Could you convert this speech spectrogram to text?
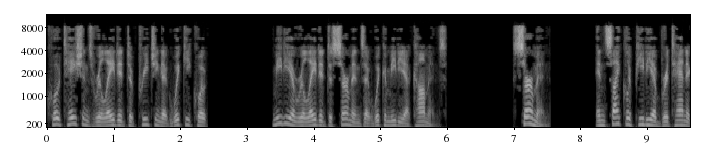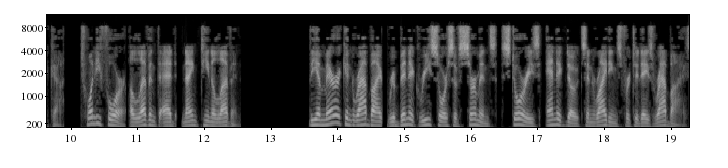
Quotations related to preaching at Wikiquote Media related to sermons at Wikimedia Commons. Sermon. Encyclopædia Britannica. 24 11th ed., 1911. The American Rabbi – Rabbinic resource of sermons, stories, anecdotes and writings for today's rabbis.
